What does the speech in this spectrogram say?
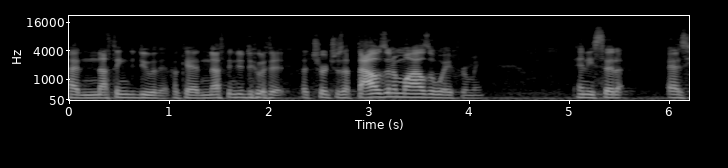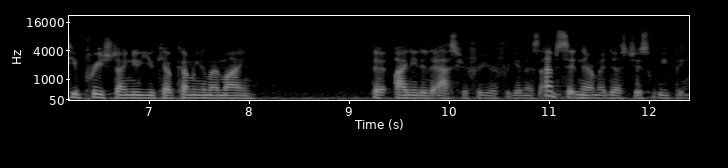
I had nothing to do with it. Okay, I had nothing to do with it. The church was a thousand miles away from me. And he said, as he preached, I knew you kept coming to my mind that I needed to ask you for your forgiveness. I'm sitting there at my desk just weeping.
